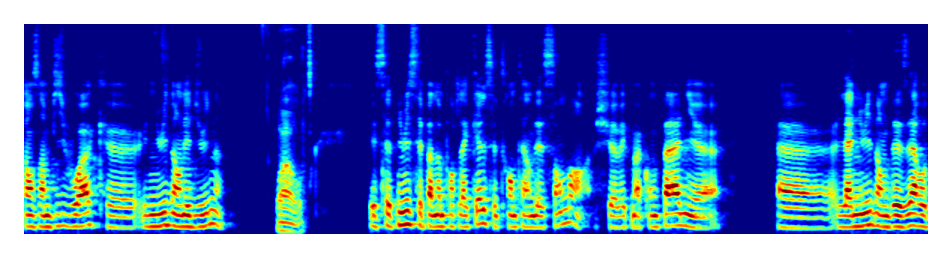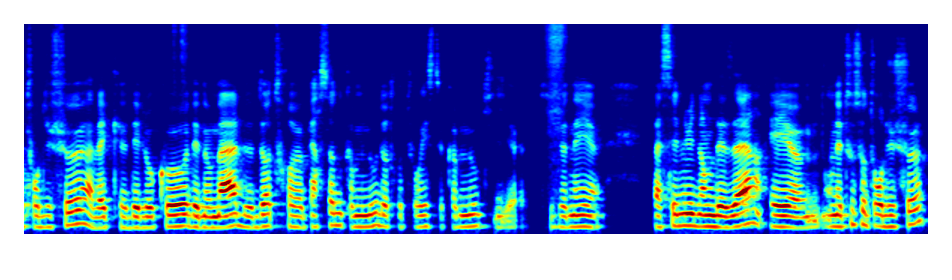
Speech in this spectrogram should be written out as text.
dans un bivouac euh, une nuit dans les dunes. Waouh. Et cette nuit, c'est pas n'importe laquelle, c'est 31 décembre. Je suis avec ma compagne euh, euh, la nuit dans le désert autour du feu, avec des locaux, des nomades, d'autres personnes comme nous, d'autres touristes comme nous qui, qui venaient passer une nuit dans le désert. Et on est tous autour du feu.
